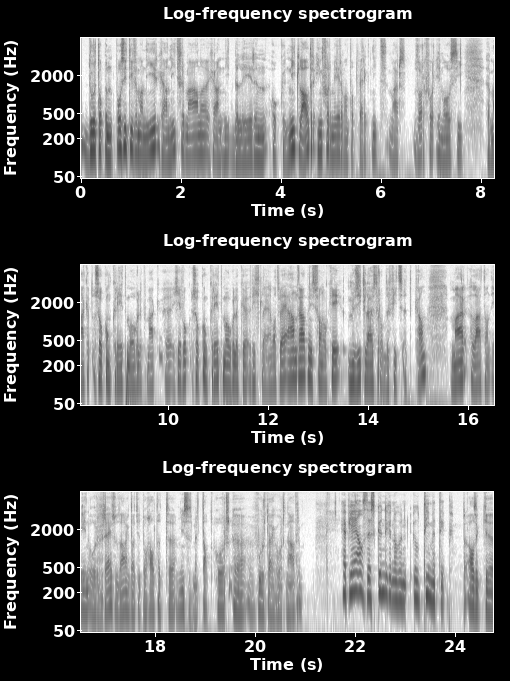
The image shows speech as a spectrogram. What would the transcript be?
Doe het op een positieve manier. Ga niet vermanen, ga niet beleren, ook niet louter informeren, want dat werkt niet. Maar zorg voor emotie. Uh, maak het zo concreet mogelijk. Maak, uh, geef ook zo concreet mogelijke richtlijnen. Wat wij aanraden is van oké, muziek luisteren op de fiets, het kan. Maar laat dan één oor vrij, zodanig dat je toch altijd uh, minstens met dat oor voertuig hoort naderen. Heb jij als deskundige nog een ultieme tip? Als ik uh,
